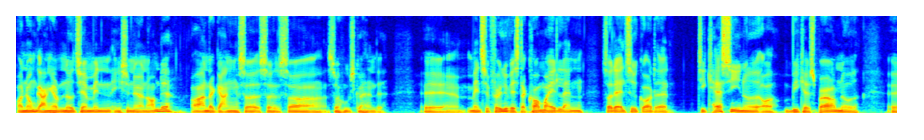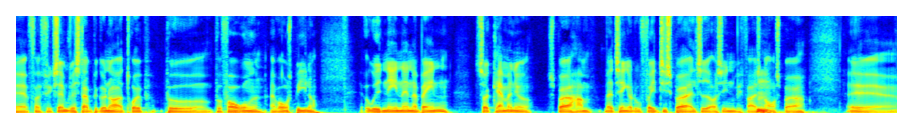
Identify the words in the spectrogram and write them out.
og nogle gange er du nødt til at minde ingeniøren om det, og andre gange, så, så, så, så husker han det. Øh, men selvfølgelig, hvis der kommer et eller andet, så er det altid godt, at de kan sige noget, og vi kan spørge om noget. Øh, for for eksempel, hvis der begynder at dryppe på, på forruden af vores biler, ude i den ene ende af banen, så kan man jo spørge ham, hvad tænker du? For de spørger altid også, inden vi faktisk mm. når at spørge. Øh,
